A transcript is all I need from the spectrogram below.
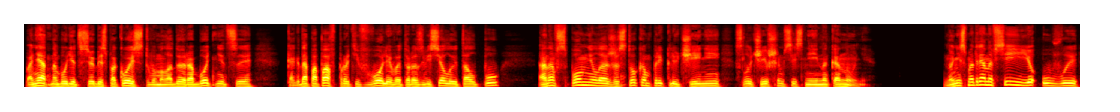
Понятно будет все беспокойство молодой работницы, когда, попав против воли в эту развеселую толпу, она вспомнила о жестоком приключении, случившемся с ней накануне. Но, несмотря на все ее, увы,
